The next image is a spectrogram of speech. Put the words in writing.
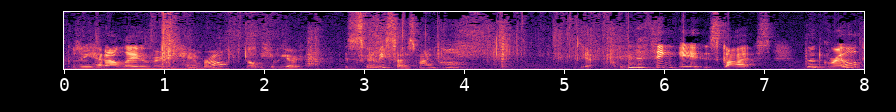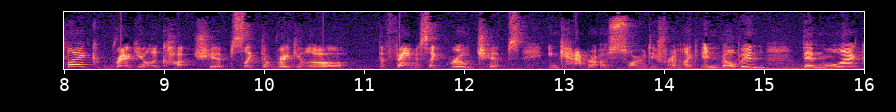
because we had our layover in Canberra. Oh, here we go. Is this gonna be satisfying? yeah, cool. And the thing is, guys, the Grill'd like regular cut chips, like the regular the famous like Grill'd chips in Canberra are so different. Like in Melbourne, they're more like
